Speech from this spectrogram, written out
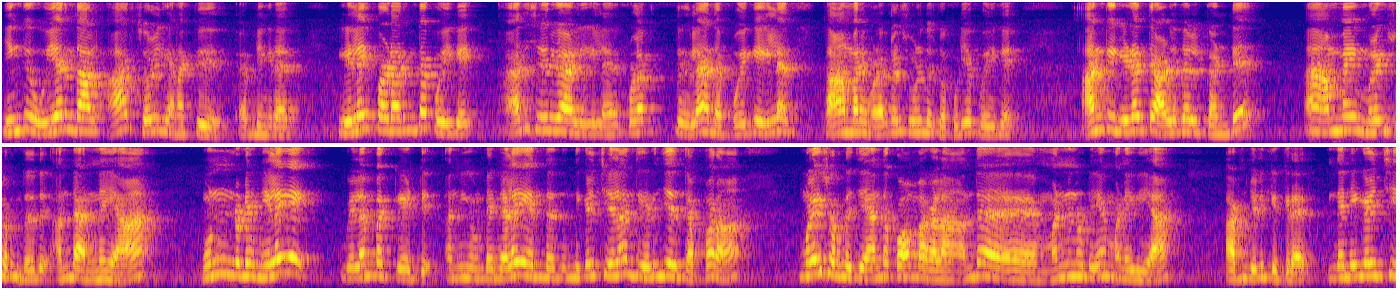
இங்கு உயர்ந்தால் ஆர் சொல் எனக்கு அப்படிங்கிறார். இலை படர்ந்த பொய்கை. அது சீர்காழியில் குளத்தில் அந்த பொய்கையில் தாமரை மலர்கள் சூழ்ந்திருக்கக்கூடிய பொய்கை. அங்கு இடத்து அழுதல் கண்டு அம்மை முறை சுரந்தது அந்த அன்னையா உன்னுடைய நிலையை விளம்ப கேட்டு அந்த உன்னுடைய நிலையை இந்த நிகழ்ச்சியெல்லாம் தெரிஞ்சதுக்கப்புறம் முளை சுரந்துச்சு அந்த கோம்பகலாம் அந்த மன்னனுடைய மனைவியா? அப்படின்னு சொல்லி கேட்குறாரு. இந்த நிகழ்ச்சி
